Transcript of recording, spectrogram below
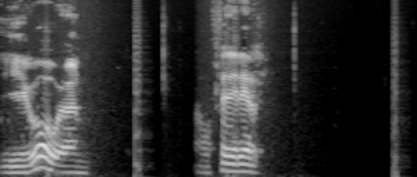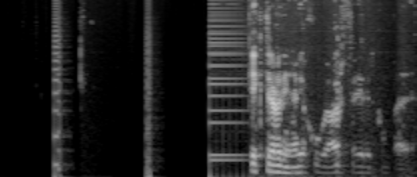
Y llegó, weón. Vamos, Federer. Qué extraordinario jugador Federer, compadre.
